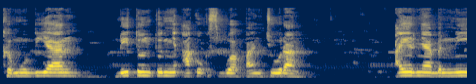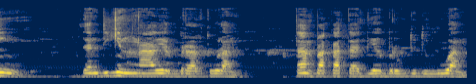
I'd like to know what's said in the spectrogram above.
Kemudian dituntunnya aku ke sebuah pancuran. Airnya bening dan dingin mengalir beraturan. Tanpa kata dia berwudu duluan.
